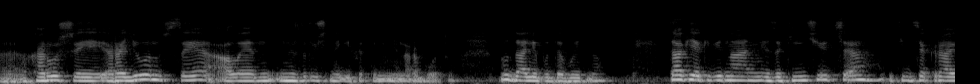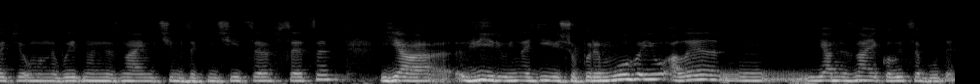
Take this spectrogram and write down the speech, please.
Е, Хороший район, все, але незручно їхати мені на роботу. Ну, далі буде видно. Так як війна не закінчується, кінця краю цьому не видно, не знаємо, чим закінчиться все це. Я вірю і надію, що перемогою, але я не знаю, коли це буде.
